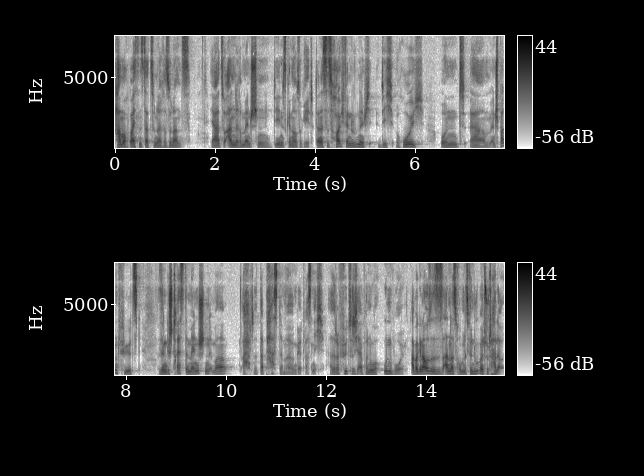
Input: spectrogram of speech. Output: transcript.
haben auch meistens dazu eine Resonanz. Ja, zu anderen Menschen, denen es genauso geht. Dann ist es häufig, wenn du nämlich dich ruhig und ähm, entspannt fühlst, sind gestresste Menschen immer ach, da, da, passt immer irgendetwas nicht. Also da fühlst du dich einfach nur unwohl. Aber genauso ist es andersrum, dass wenn du immer total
